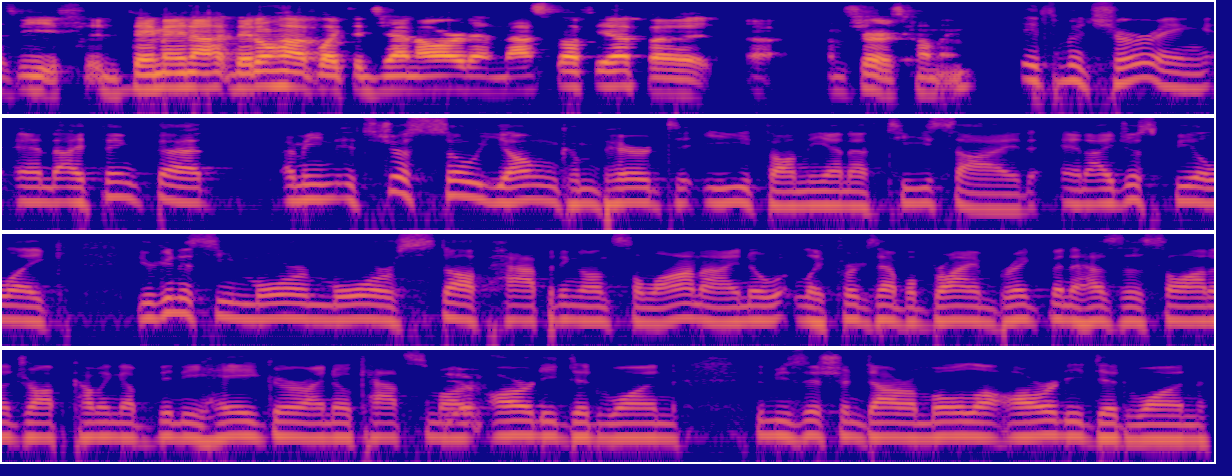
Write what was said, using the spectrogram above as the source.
as ETH. They may not they don't have like the gen art and that stuff yet, but uh, I'm sure it's coming. It's maturing, and I think that I mean, it's just so young compared to ETH on the NFT side. And I just feel like you're going to see more and more stuff happening on Solana. I know, like, for example, Brian Brinkman has a Solana drop coming up. Vinnie Hager, I know Cat Smart already did one. The musician Daramola already did one.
